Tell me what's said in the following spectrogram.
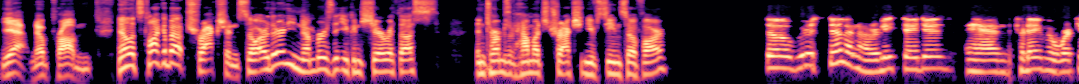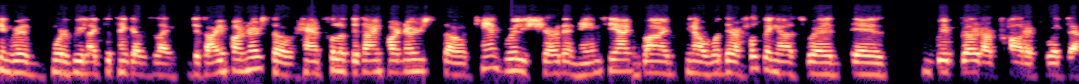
Yeah, no problem. Now let's talk about traction. So, are there any numbers that you can share with us in terms of how much traction you've seen so far? So we're still in early stages, and today we're working with what we like to think of as like design partners. So handful of design partners. So can't really share their names yet, but you know what they're helping us with is we build our product with them.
